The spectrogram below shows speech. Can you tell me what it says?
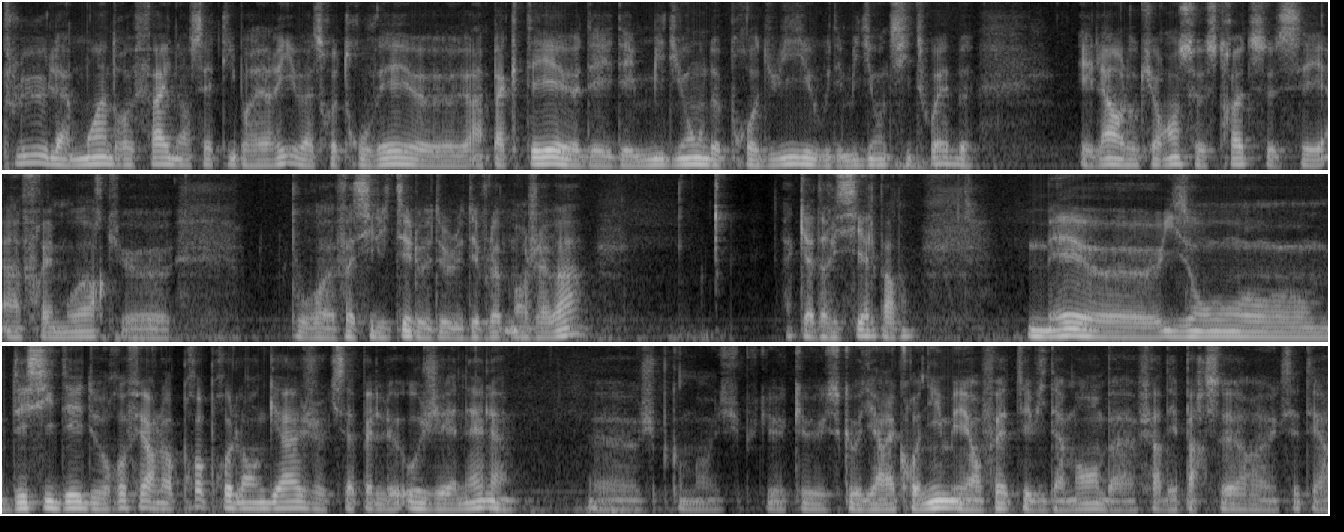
plus la moindre faille dans cette librairie va se retrouver euh, impacter euh, des, millions de produits ou des millions de sites web. Et là, en l'occurrence, Struts, c'est un framework euh, pour faciliter le, développement Java, un cadriciel, pardon. Mais ils ont décidé de refaire leur propre langage qui s'appelle le OGNL, euh, je sais plus comment, je sais plus ce que veut dire acronyme, et en fait, évidemment, bah, faire des parseurs, euh, etc.,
